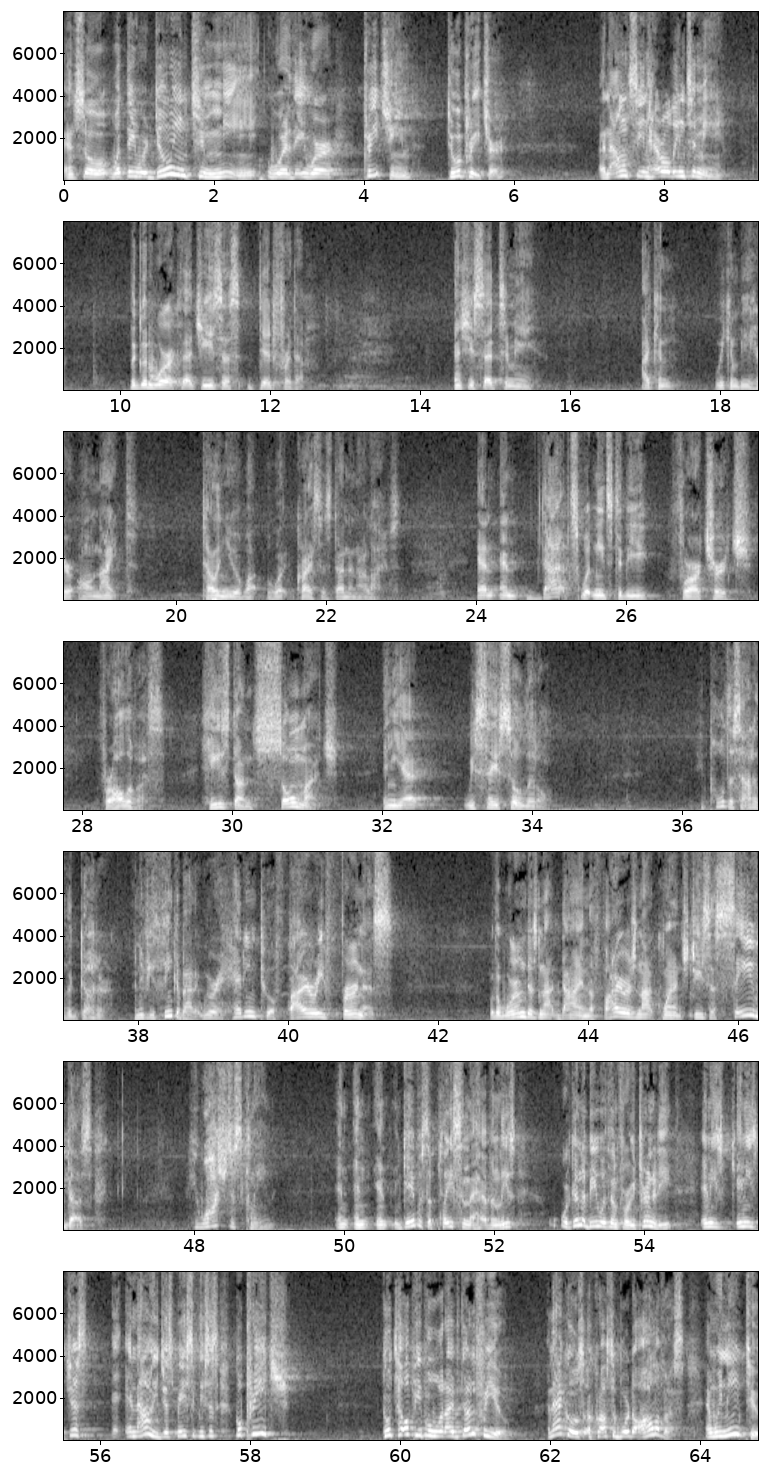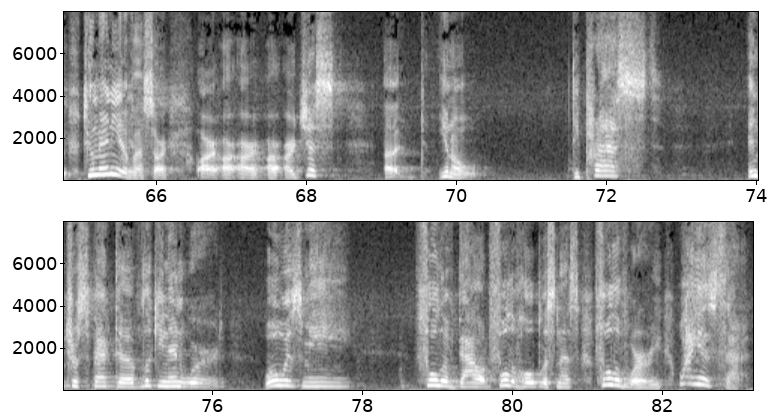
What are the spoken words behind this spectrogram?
And so, what they were doing to me, where they were preaching to a preacher, announcing, heralding to me the good work that Jesus did for them. And she said to me, I can, we can be here all night telling you about what Christ has done in our lives. And, and that's what needs to be for our church, for all of us. He's done so much, and yet we say so little. He pulled us out of the gutter. And if you think about it, we were heading to a fiery furnace where the worm does not die and the fire is not quenched. Jesus saved us. He washed us clean and, and, and gave us a place in the heavenlies. We're going to be with him for eternity. And he's, and he's just, and now he just basically says, go preach. Go tell people what I've done for you. And that goes across the board to all of us. And we need to. Too many of us are, are, are, are, are, are just, uh, you know, depressed, introspective, looking inward. Woe is me, full of doubt, full of hopelessness, full of worry. Why is that?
